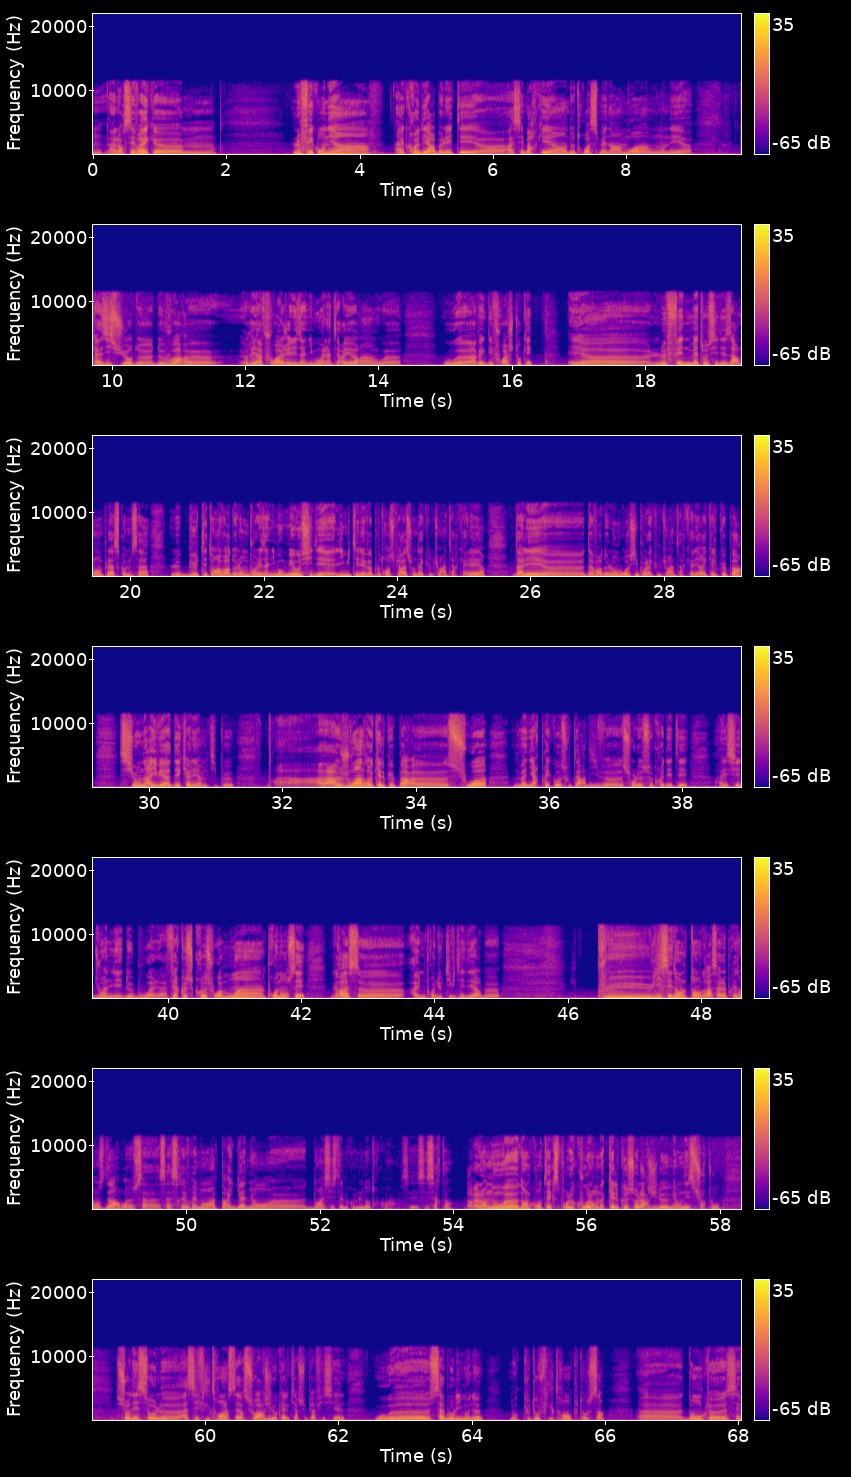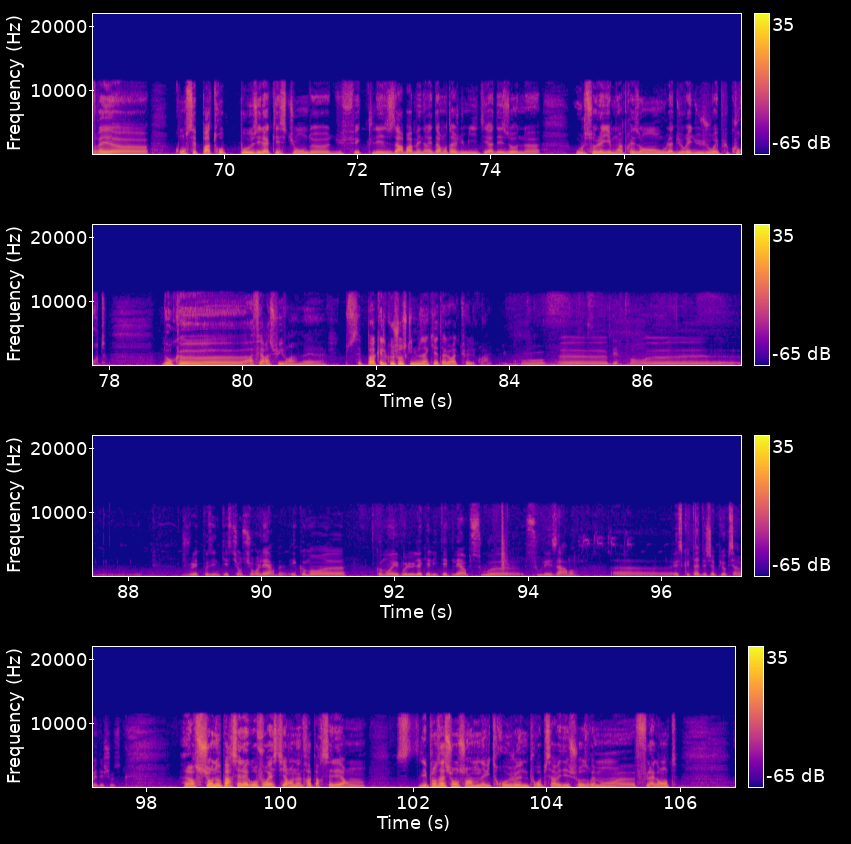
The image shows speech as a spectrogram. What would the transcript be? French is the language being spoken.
Mm. Alors c'est vrai que hum, le fait qu'on ait un, creux d'herbe l'été euh, assez marqué, hein, de trois semaines à un mois, hein, où on est euh, quasi sûr de devoir euh, réaffourager les animaux à l'intérieur hein, ou, avec des fourrages stockés. Et le fait de mettre aussi des arbres en place comme ça, le but étant d'avoir de l'ombre pour les animaux, mais aussi de limiter l'évapotranspiration de la culture intercalaire, d'aller d'avoir de l'ombre aussi pour la culture intercalaire. Et quelque part, si on arrivait à décaler un petit peu à, joindre quelque part, euh, soit de manière précoce ou tardive euh, sur le, ce d'été, à essayer de joindre les deux bouts, à, faire que ce creux soit moins prononcé, grâce euh, à une productivité d'herbe plus lissée dans le temps grâce à la présence d'arbres, ça, serait vraiment un pari gagnant dans un système comme le nôtre, c'est certain. Alors nous, dans le contexte, pour le coup, on a quelques sols argileux, mais on est surtout sur des sols assez filtrants, c'est-à-dire soit argilo-calcaire superficiel ou euh, sablo-limoneux, donc plutôt filtrant, plutôt sain. Euh, donc euh, c'est vrai qu'on ne s'est pas trop posé la question du fait que les arbres amèneraient davantage d'humidité à des zones où le soleil est moins présent, où la durée du jour est plus courte. Donc affaire à suivre, hein, mais c'est pas quelque chose qui nous inquiète à l'heure actuelle. Quoi. Du coup, Bertrand, je voulais te poser une question sur l'herbe et comment comment évolue la qualité de l'herbe sous, euh, sous les arbres. Euh, est-ce que tu as déjà pu observer des choses? Alors sur nos parcelles agroforestières en intraparcellaire, on... les plantations sont à mon avis trop jeunes pour observer des choses vraiment euh, flagrantes.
